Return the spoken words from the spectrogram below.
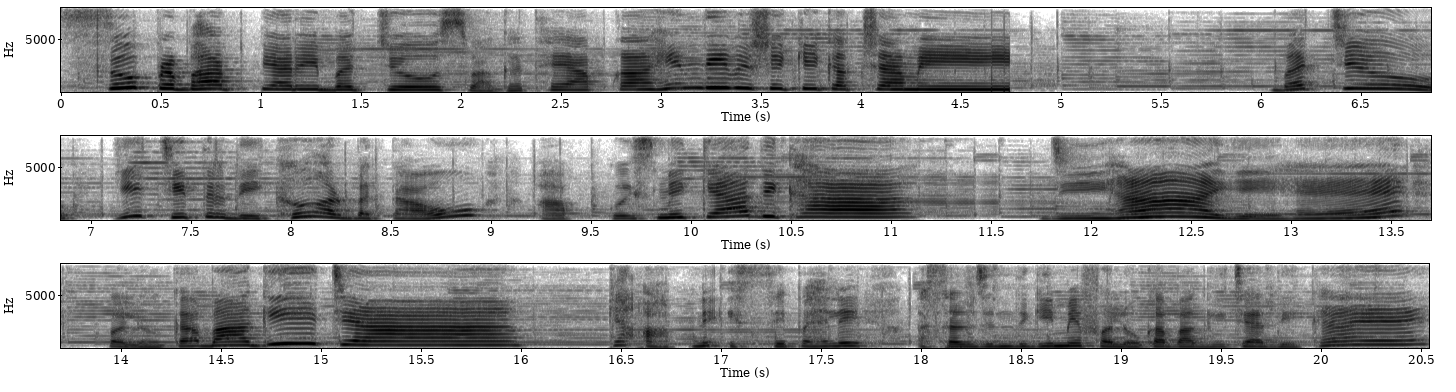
सुप्रभात, प्यारे बच्चों। स्वागत है आपका हिंदी विषय की कक्षा में। बच्चों, ये चित्र देखो और बताओ, आपको इसमें क्या दिखा? जी हाँ ये है फलों का बागीचा। क्या आपने इससे पहले असल ज़िंदगी में फलों का बागीचा देखा है?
